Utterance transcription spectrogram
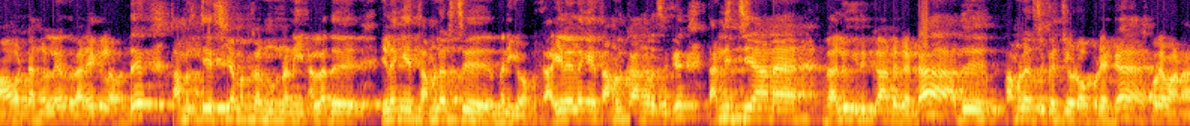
மாவட்டங்கள்ல இருந்து வரைகளை வந்து தமிழ் தேசிய மக்கள் முன்னணி அல்லது இலங்கை தமிழரசு மன்னிக்கவும் அகில இலங்கை தமிழ் காங்கிரஸுக்கு தன்னிச்சையான வலு இருக்கான்னு கேட்டால் அது தமிழரசு கட்சியோட ஒப்படைக்க குறைவான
